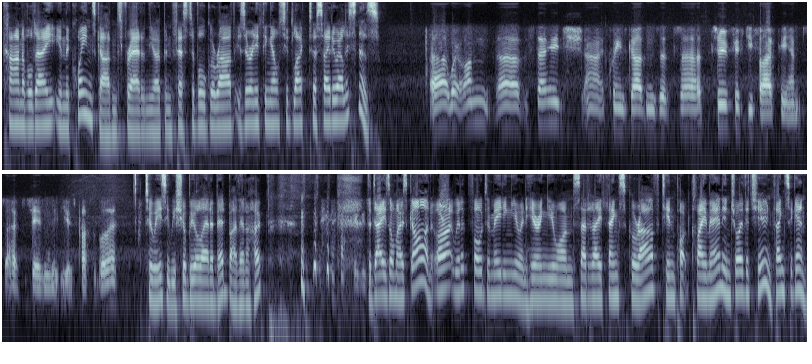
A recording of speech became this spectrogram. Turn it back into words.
Carnival Day in the Queen's Gardens for Out in the Open Festival. Gaurav, is there anything else you'd like to say to our listeners? Uh, we're on uh, the stage uh, at Queen's Gardens at uh, 2.55 p.m., so I hope to see as many of you as possible there. Too easy. We should be all out of bed by then, I hope. the day's almost gone. All right, we look forward to meeting you and hearing you on Saturday. Thanks, Gaurav, Tin Pot Clayman. Enjoy the tune. Thanks again.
